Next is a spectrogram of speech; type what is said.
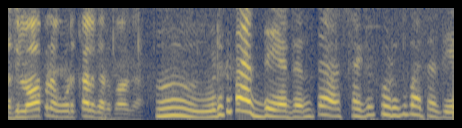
అది లోపల ఉడకాలి కదా బాగా. ఉడికిపోద్ది అదంతా సగకు ఉడికిపోతుంది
